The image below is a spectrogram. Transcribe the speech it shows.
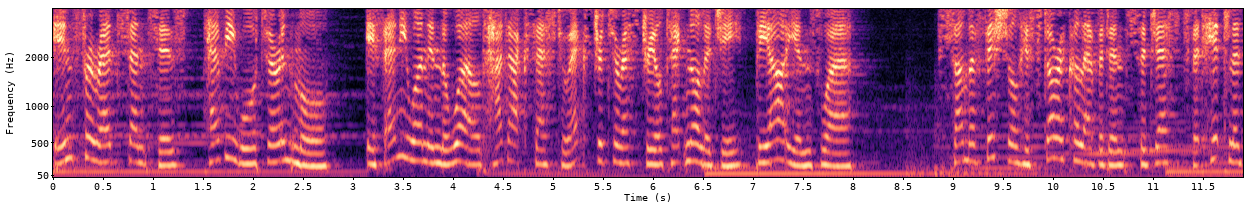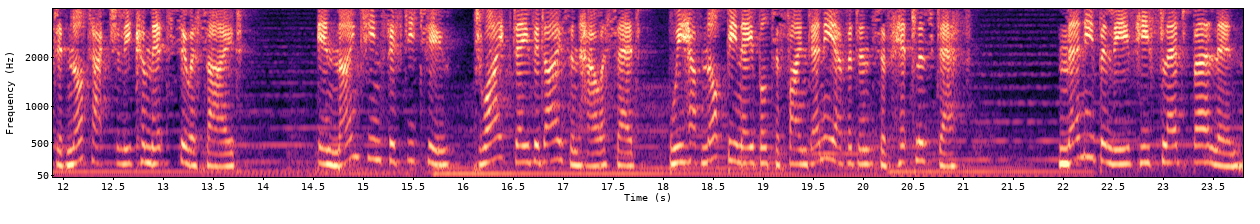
Infrared sensors, heavy water, and more. If anyone in the world had access to extraterrestrial technology, the Aryans were. Some official historical evidence suggests that Hitler did not actually commit suicide. In 1952, Dwight David Eisenhower said, We have not been able to find any evidence of Hitler's death. Many believe he fled Berlin.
